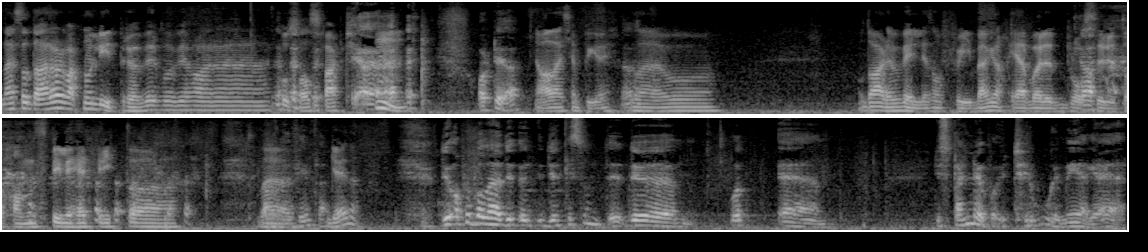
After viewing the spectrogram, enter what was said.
Nei, så der har det vært noen lydprøver hvor vi har uh, kosa oss fælt. Ja, ja, Mm. Ja. Artig, det. Ja, det er kjempegøy. Og det er jo Og da er det jo veldig sånn freebag, da. Jeg bare blåser ut, og han spiller helt fritt. Og så Ja, det er fint, det. gøy, det. Du, apropos det, du, du er ikke sånn Du, du, eh, du spiller jo på utrolig mye greier.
